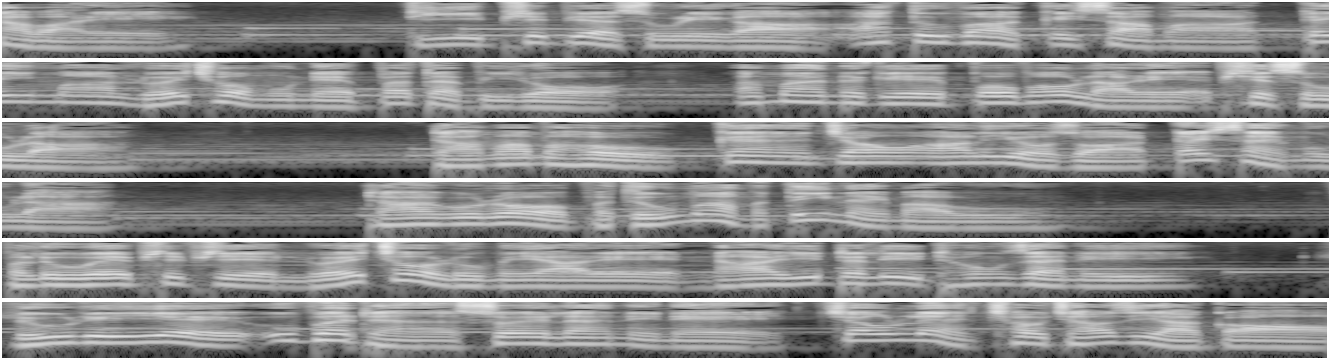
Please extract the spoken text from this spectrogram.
ရပါတယ်။ ဒီဖြစ်ပျက်ဆိုးတွေကအာတုဘကိစ္စမှာတိမ်မလွဲချော်မှုနဲ့ပတ်သက်ပြီးတော့အမှန်တကယ်ပေါ်ပေါက်လာတဲ့အဖြစ်ဆိုးလားဒါမှမဟုတ်ကံအကြောင်းအားလျော်စွာတိုက်ဆိုင်မှုလားဒါကိုတော့ဘယ်သူမှမသိနိုင်ပါဘူးဘလို့ပဲဖြစ်ဖြစ်လွဲချော်လို့မရတဲ့နာယီတလိထုံးစံတွေလူတွေရဲ့ဥပဒံအစွဲလန်းနေနဲ့ကြောက်လန့်ခြောက်ချားစရာကောင်း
